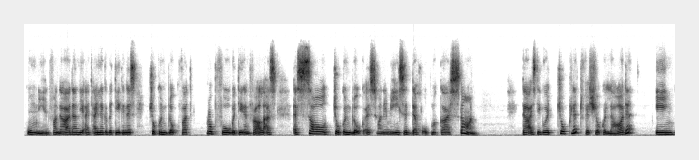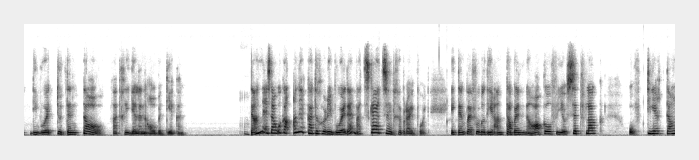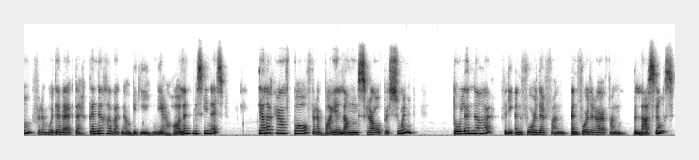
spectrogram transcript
inkom nie. En van daar dan die uiteindelike betekenis chock-and-block wat propvol beteken veral as 'n saal chock-and-block is wanneer mense dig op mekaar staan. Daar is die woord chocolate vir sjokolade en die woord toetentaal wat geheel en al beteken. Dan is daar ook 'n ander kategorie woorde wat skertsend gebruik word. Ek dink byvoorbeeld hier aan tabernakel vir jou sitvlak of teertang vir 'n motorwerktuigkundige wat nou 'n bietjie neerhalend miskien is. Telegraafpaal vir 'n baie lang skraal persoon. Tollenaar vir die invorder van invorderaar van belastings.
